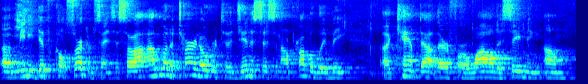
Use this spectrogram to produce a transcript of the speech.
uh, many difficult circumstances. So I, am going to turn over to Genesis, and I'll probably be uh, camped out there for a while this evening. Um,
